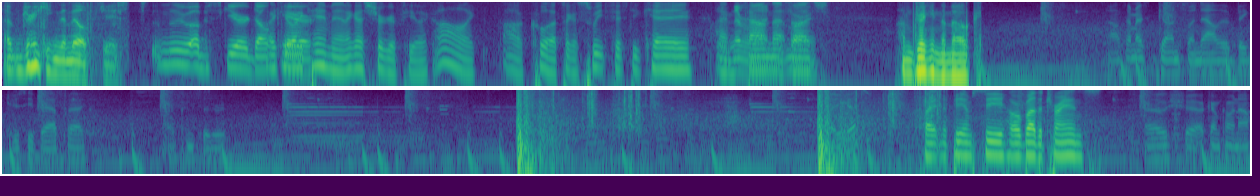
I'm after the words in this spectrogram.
I'm drinking the milk, Jace. It's the new obscure, don't like care. you're like, hey man, I got sugar for you. Like, oh, like, oh, cool. That's like a sweet 50k. I haven't never found mind, I'm that sorry. much. I'm drinking the milk. Honestly, my guns went down with a big juicy backpack. I'll consider it. Oh, you guys? Fighting the PMC over by the trains. Oh shit, okay, I'm coming now.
